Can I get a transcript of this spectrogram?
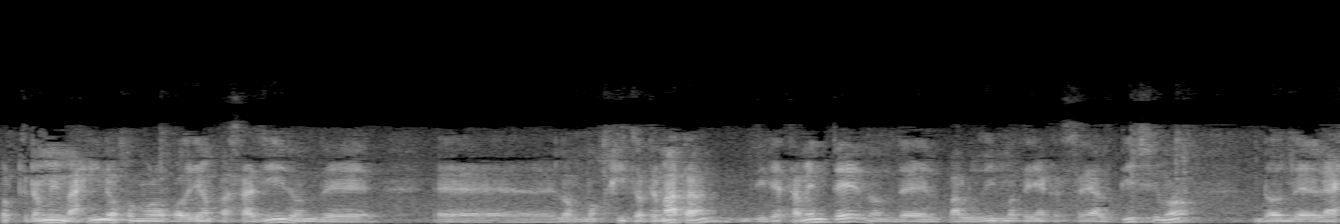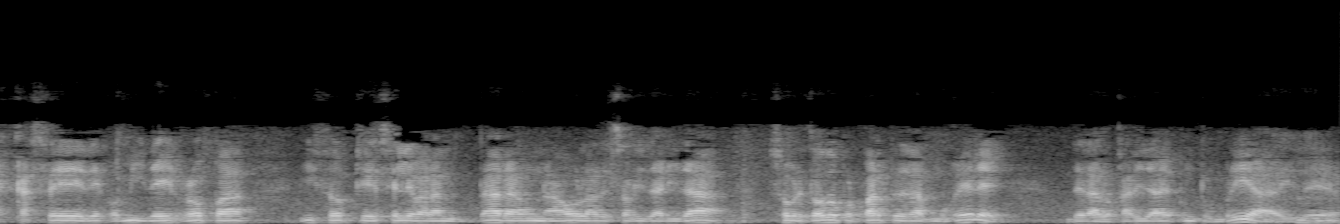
porque no me imagino cómo lo podrían pasar allí, donde eh, los mosquitos te matan directamente, donde el paludismo tenía que ser altísimo, donde la escasez de comida y ropa hizo que se levantara una ola de solidaridad, sobre todo por parte de las mujeres, de la localidad de Puntumbría y de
